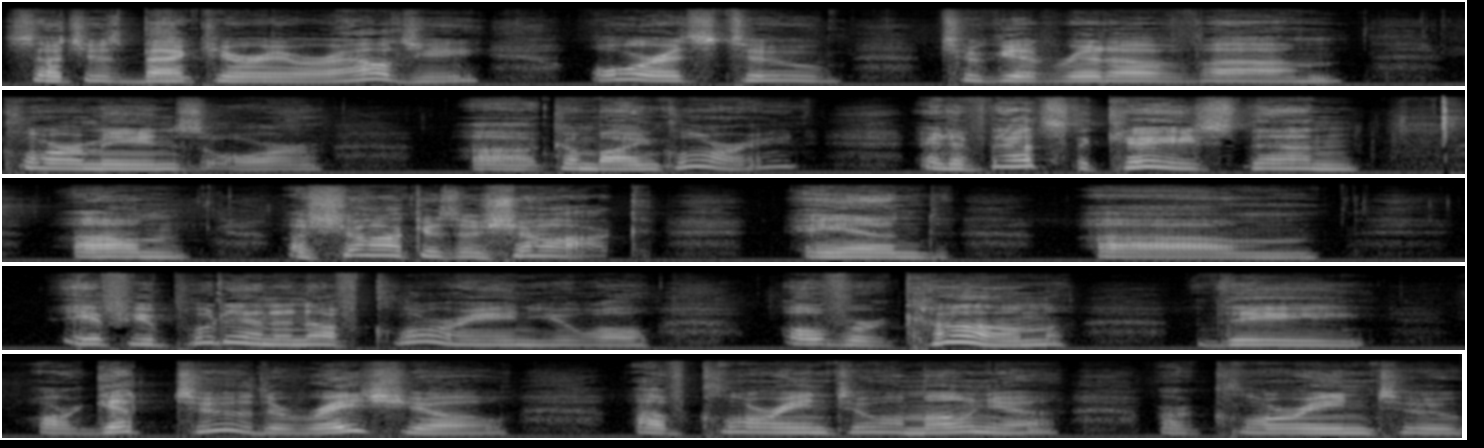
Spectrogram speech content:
such as bacteria or algae, or it's to to get rid of um, chloramines or uh, combined chlorine. And if that's the case, then um, a shock is a shock. And um, if you put in enough chlorine, you will overcome the or get to the ratio of chlorine to ammonia or chlorine to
